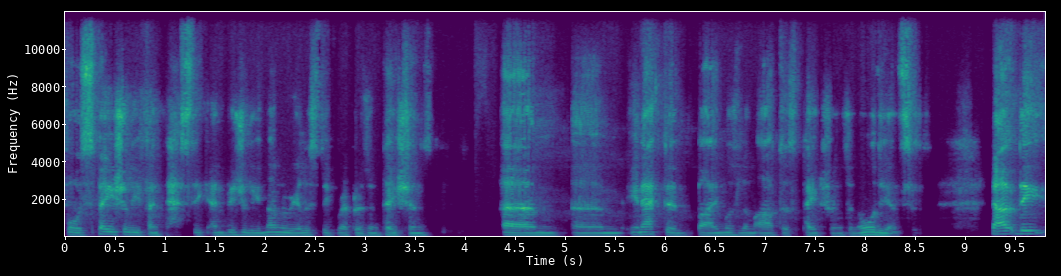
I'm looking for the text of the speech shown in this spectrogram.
for spatially fantastic and visually non-realistic representations um, um, enacted by Muslim artists, patrons and audiences. Now, the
